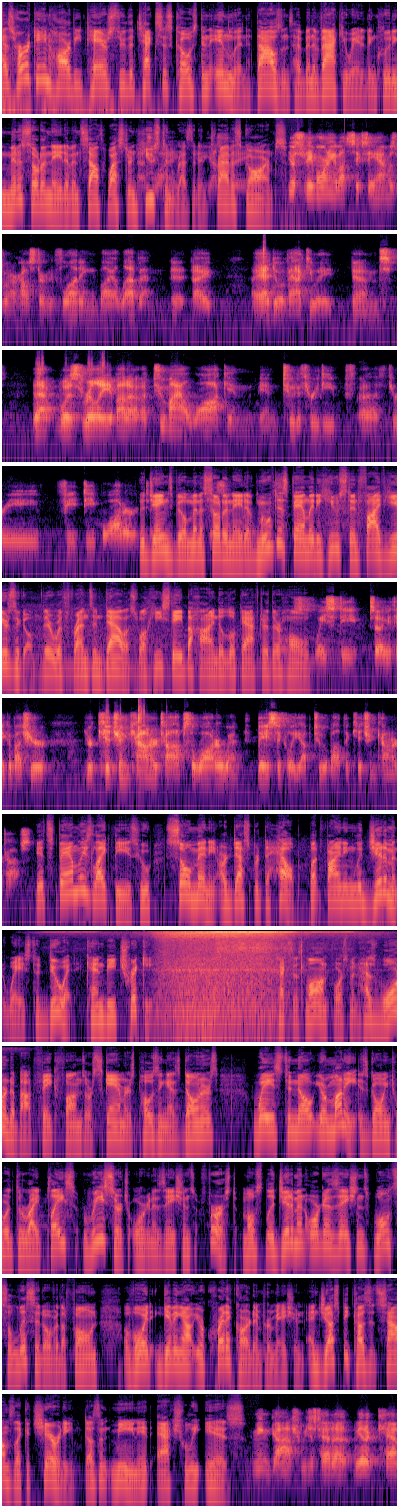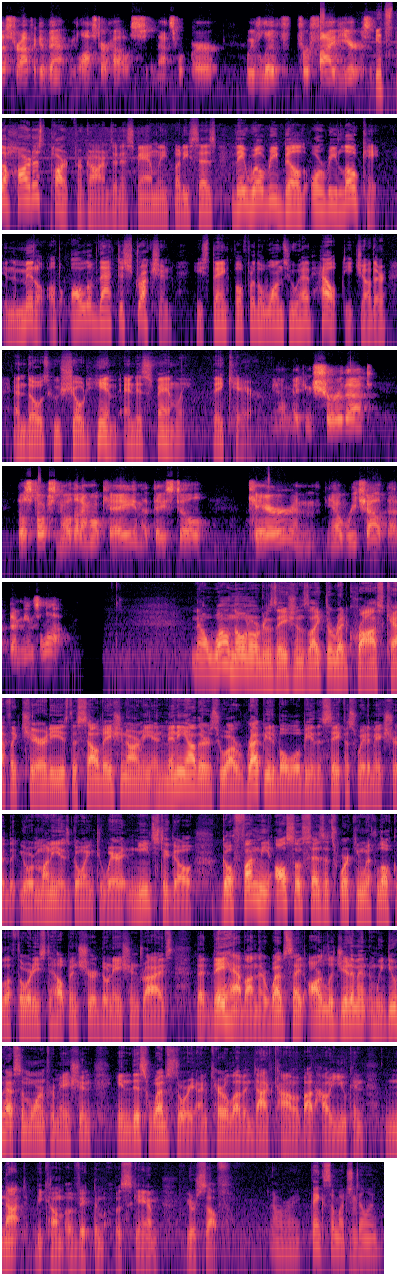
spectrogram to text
As Hurricane Harvey tears through the Texas coast and inland, thousands have been evacuated, including Minnesota native and southwestern That's Houston why resident Travis Garms. Yesterday morning, about 6 a.m., was when our house started flooding, and by 11, it, I I had to evacuate, and that was really about a, a two mile walk in in two to three deep, uh, three feet deep water. The Janesville, Minnesota native moved his family to Houston five years ago. They're with friends in Dallas while he stayed behind to look after their home. waist deep. So you think about your your kitchen countertops. The water went basically up to about the kitchen countertops. It's families like these who so many are desperate to help, but finding legitimate ways to do it can be tricky. Texas law enforcement has warned about fake funds or scammers posing as donors. Ways to know your money is going towards the right place. Research organizations first. Most legitimate organizations won't solicit over the phone. Avoid giving out your credit card information. And just because it sounds like a charity doesn't mean it actually is. I mean, gosh, we just had a we had a catastrophic event. We lost our house, and that's where we've lived for five years. It's the hardest part for Garms and his family, but he says they will rebuild or relocate in the middle of all of that destruction. He's thankful for the ones who have helped each other and those who showed him and his family they care. You know, making sure that those folks know that I'm okay and that they still care and you know reach out. That that means a lot. Now, well known organizations like the Red Cross, Catholic Charities, the Salvation Army, and many others who are reputable will be the safest way to make sure that your money is going to where it needs to go. GoFundMe also says it's working with local authorities to help ensure donation drives that they have on their website are legitimate, and we do have some more information in this web story on KARE11.com about how you can not become a victim of a scam yourself. All right. Thanks so much, hmm. Dylan.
